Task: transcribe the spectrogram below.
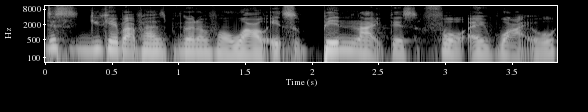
This UK Black Pride has been going on for a while. It's been like this for a while.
